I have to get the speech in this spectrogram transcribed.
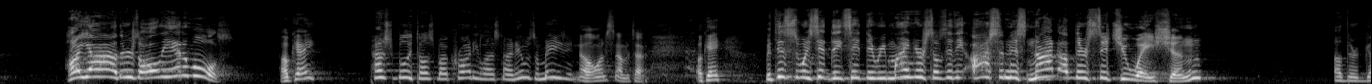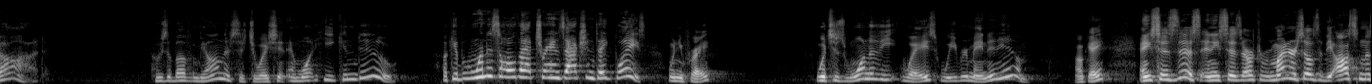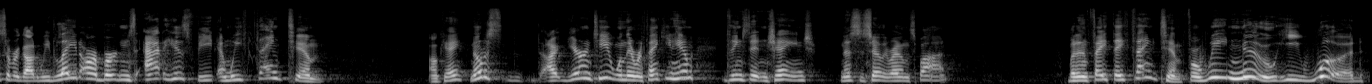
Hiya! There's all the animals. Okay. Pastor Billy told us about karate last night. It was amazing. No, it's not the time. Okay, but this is what he said. They said they remind themselves of the awesomeness, not of their situation, of their God, who's above and beyond their situation and what he can do. Okay, but when does all that transaction take place? When you pray, which is one of the ways we remain in him. Okay? And he says this, and he says, to remind ourselves of the awesomeness of our God, we laid our burdens at his feet and we thanked him. Okay? Notice, I guarantee you, when they were thanking him, things didn't change necessarily right on the spot. But in faith, they thanked him, for we knew he would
